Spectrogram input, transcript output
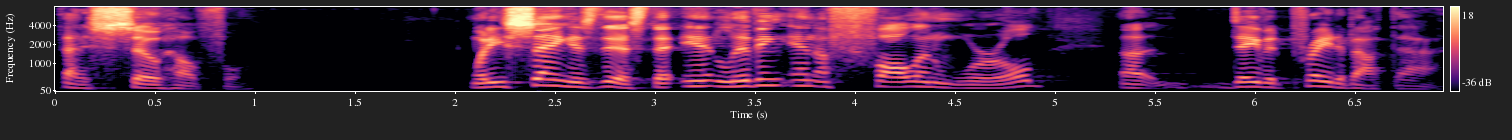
That is so helpful. What he's saying is this that in, living in a fallen world, uh, David prayed about that.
